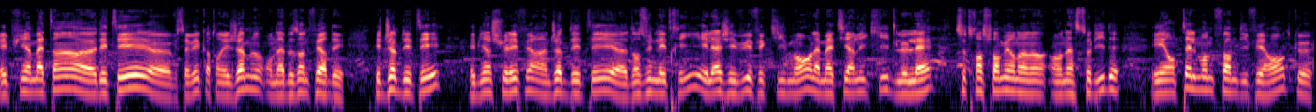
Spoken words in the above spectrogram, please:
Et puis un matin euh, d'été, euh, vous savez, quand on est jeune, on a besoin de faire des, jobs d'été. Eh bien, je suis allé faire un job d'été dans une laiterie. Et là, j'ai vu effectivement la matière liquide, le lait, se transformer en en un solide et en tellement de formes différentes que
